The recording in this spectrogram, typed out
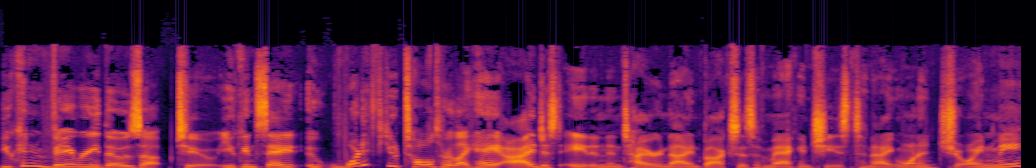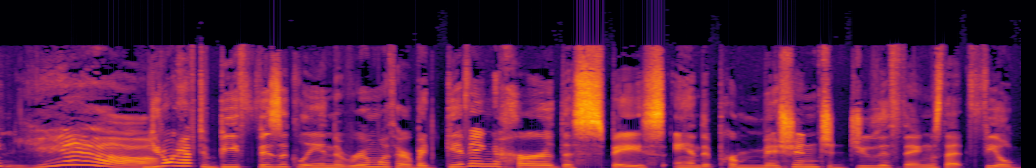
You can vary those up too. You can say, "What if you told her like, hey, I just ate an entire nine boxes of mac and cheese tonight. Want to join me?" Yeah. You don't have to be physically in the room with her, but giving her the space and the permission to do the things that feel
